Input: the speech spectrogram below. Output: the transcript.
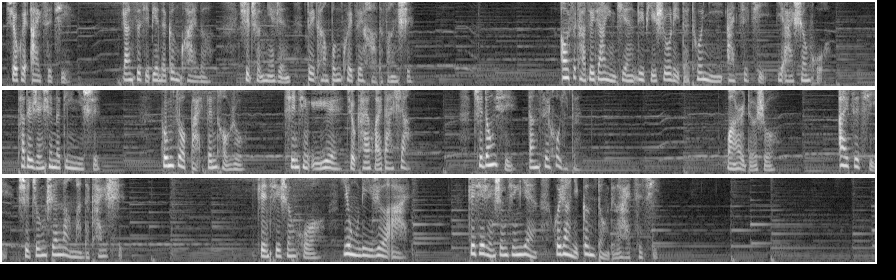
学会爱自己，让自己变得更快乐，是成年人对抗崩溃最好的方式。奥斯卡最佳影片《绿皮书》里的托尼爱自己也爱生活，他对人生的定义是：工作百分投入，心情愉悦就开怀大笑。吃东西当最后一顿。王尔德说：“爱自己是终身浪漫的开始。珍惜生活，用力热爱，这些人生经验会让你更懂得爱自己。”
